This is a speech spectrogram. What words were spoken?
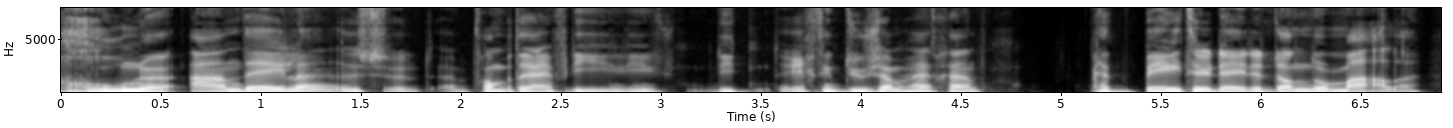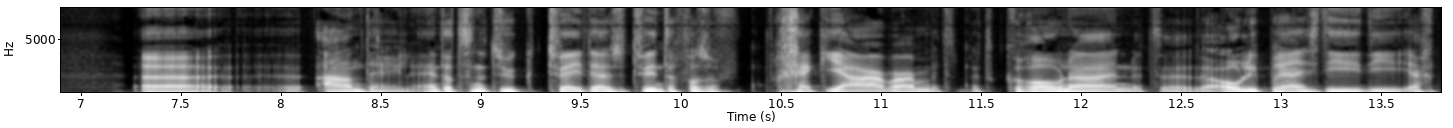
groene aandelen, dus eh, van bedrijven die, die, die richting duurzaamheid gaan, het beter deden dan normale uh, aandelen. En dat is natuurlijk 2020 was een gek jaar, waar met, met corona en met de, de olieprijs die, die echt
